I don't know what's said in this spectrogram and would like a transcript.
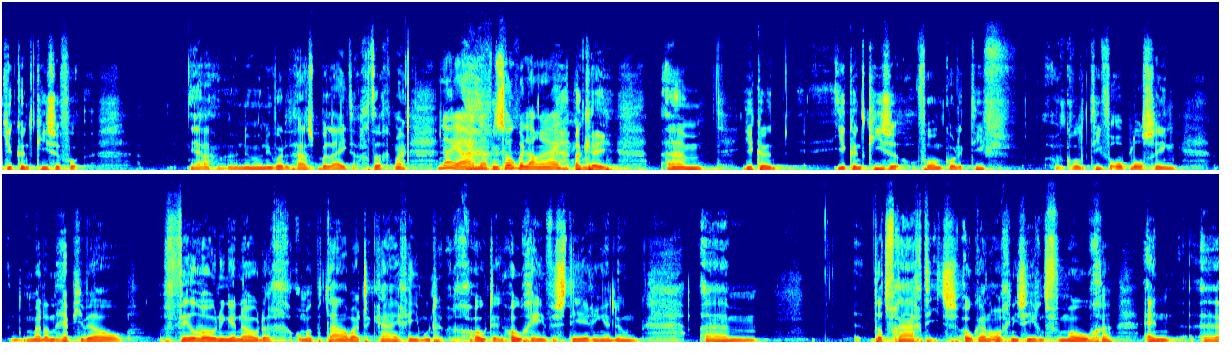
je kunt kiezen voor. Ja, nu, nu wordt het haast beleidachtig. Maar Nou ja, dat is ook belangrijk. Oké. Ehm, je, kunt, je kunt kiezen voor een, collectief, een collectieve oplossing, maar dan heb je wel veel woningen nodig om het betaalbaar te krijgen. Je moet grote, hoge investeringen doen. Ehm, dat vraagt iets, ook aan organiserend vermogen. En eh,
